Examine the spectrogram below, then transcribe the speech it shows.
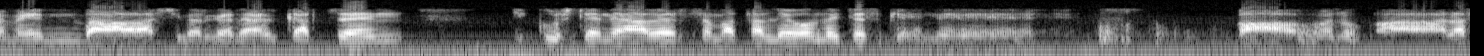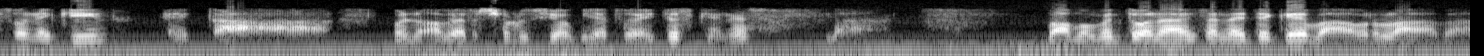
hemen, ba, zibergara elkartzen, ikusten ea bertzen bat alde egon daitezken, e, ba, bueno, ba, arazonekin, eta, bueno, haber soluzio bilatu daitezken, ez? Ba, ba, momentu hona izan daiteke, ba, horla, ba,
